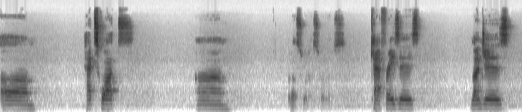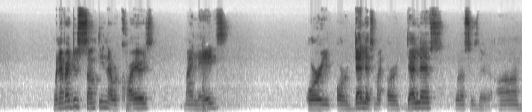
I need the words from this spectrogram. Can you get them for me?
um, hack squats, um, what else? What else? What else? Calf raises. lunges. Whenever I do something that requires my legs or or deadlifts my or deadlifts what else is there um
